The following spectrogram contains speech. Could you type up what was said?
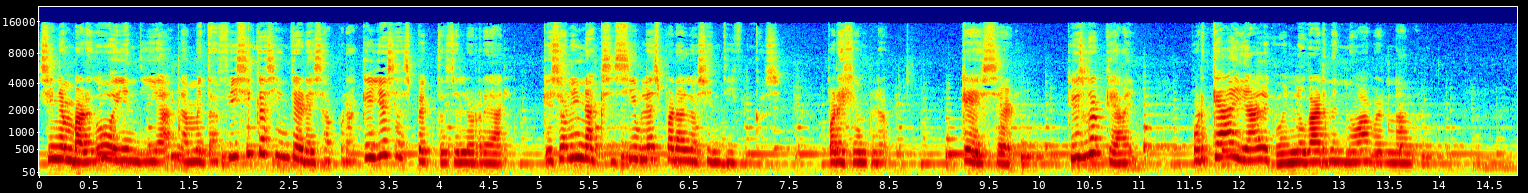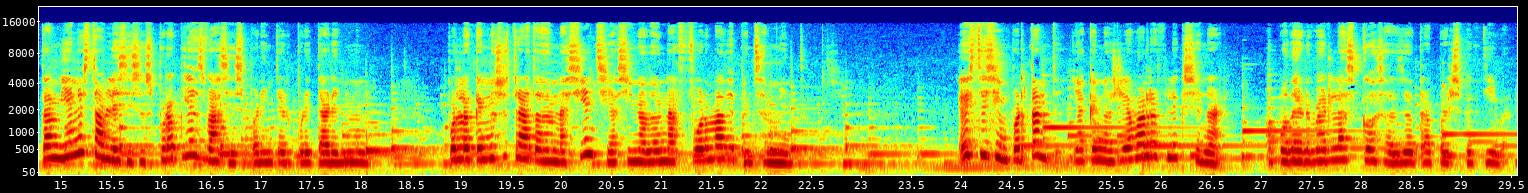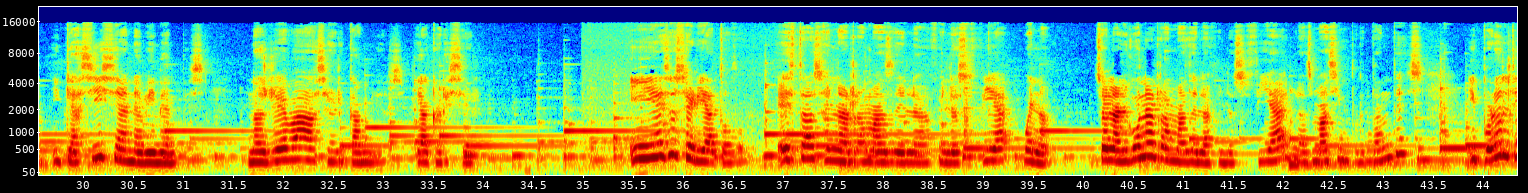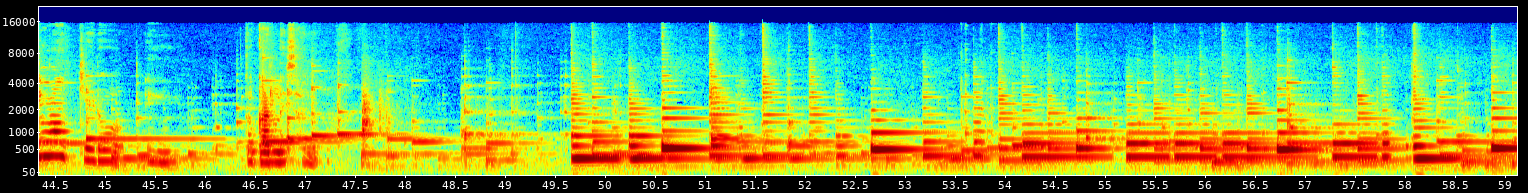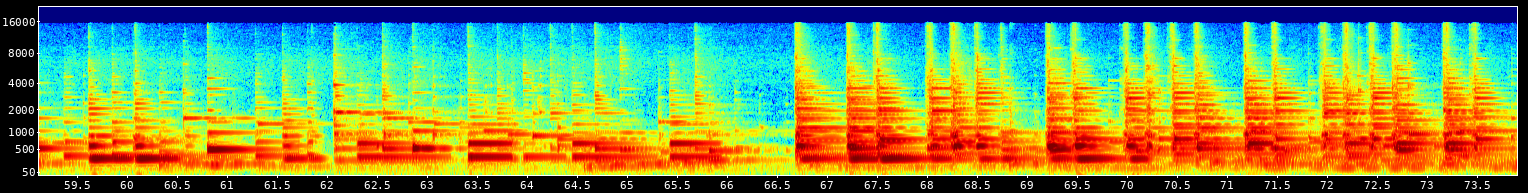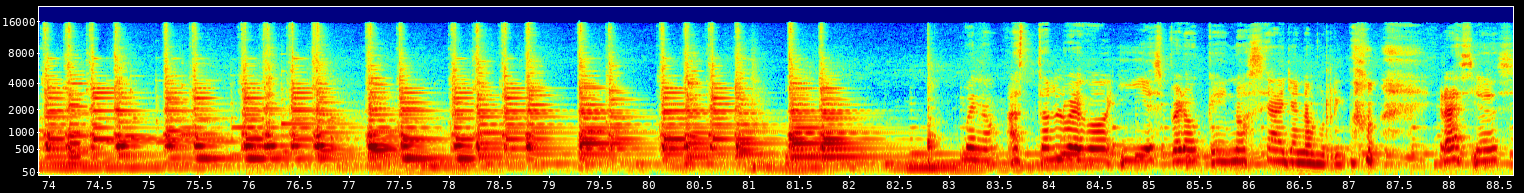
Sin embargo, hoy en día la metafísica se interesa por aquellos aspectos de lo real que son inaccesibles para los científicos. Por ejemplo, ¿qué es ser? ¿Qué es lo que hay? ¿Por qué hay algo en lugar de no haber nada? También establece sus propias bases para interpretar el mundo, por lo que no se trata de una ciencia, sino de una forma de pensamiento. Esto es importante, ya que nos lleva a reflexionar, a poder ver las cosas de otra perspectiva y que así sean evidentes. Nos lleva a hacer cambios y a crecer. Y eso sería todo. Estas son las ramas de la filosofía, bueno, son algunas ramas de la filosofía, las más importantes. Y por último, quiero eh, tocarles algo. Espero que no se hayan aburrido. Gracias.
